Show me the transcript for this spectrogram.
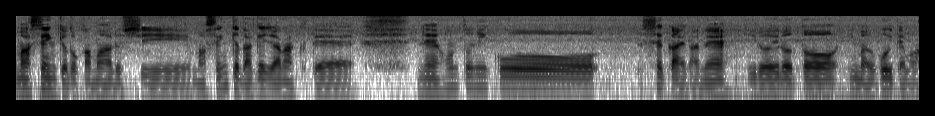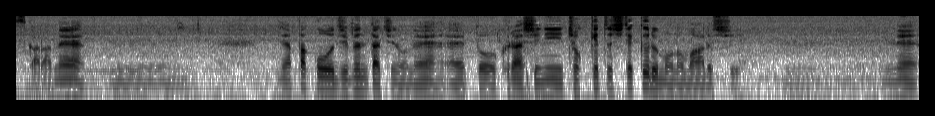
まあ、選挙とかもあるし、まあ、選挙だけじゃなくて、ね、本当にこう世界がねいろいろと今動いてますからね。やっぱこう自分たちのね、えーと、暮らしに直結してくるものもあるし。うん。ね。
